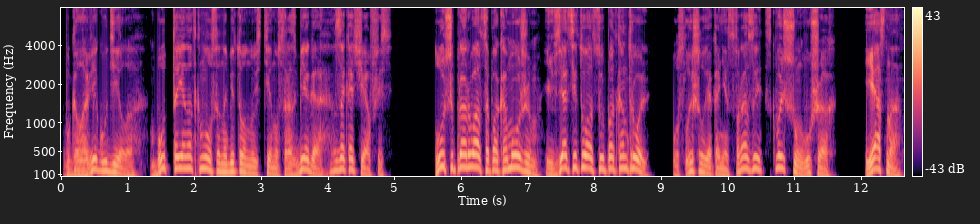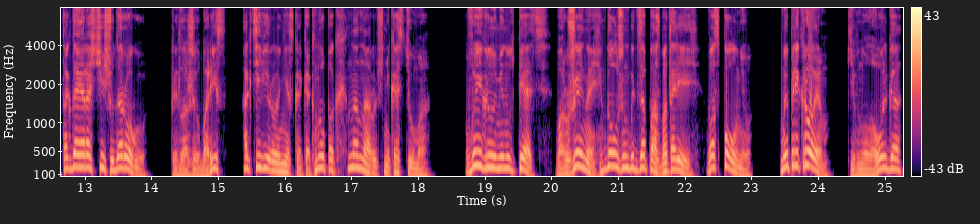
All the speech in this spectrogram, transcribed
В голове гудело, будто я наткнулся на бетонную стену с разбега, закачавшись. «Лучше прорваться, пока можем, и взять ситуацию под контроль», — услышал я конец фразы сквозь шум в ушах. «Ясно, тогда я расчищу дорогу», — предложил Борис, активируя несколько кнопок на наручне костюма. «Выиграю минут пять. В оружейной должен быть запас батарей. Восполню. Мы прикроем», — кивнула Ольга,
